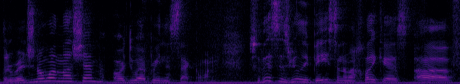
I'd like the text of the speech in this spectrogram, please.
the original one, Lashem, or do I bring the second one? So this is really based on a machlekes of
